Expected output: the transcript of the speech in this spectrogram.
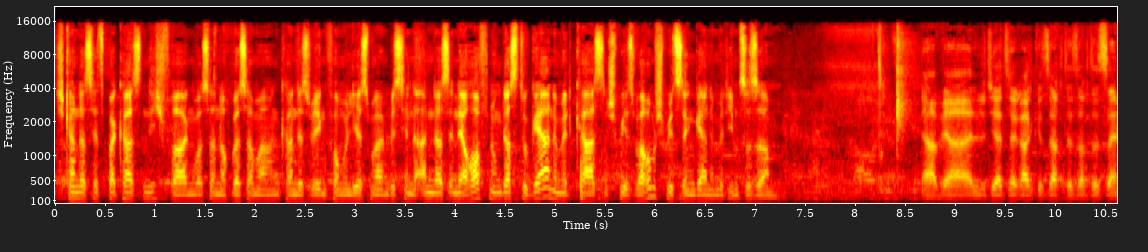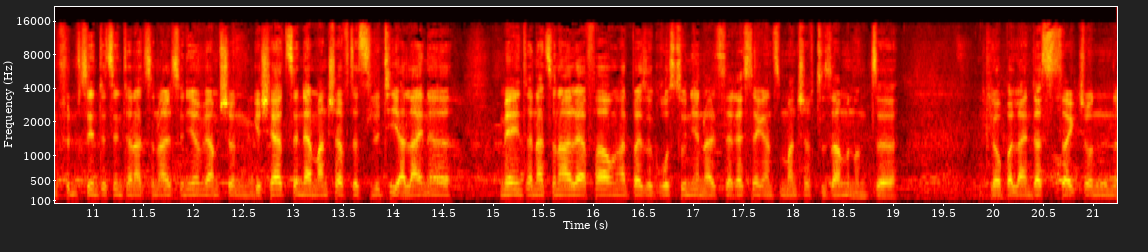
Ich kann das jetzt bei Carsten nicht fragen, was er noch besser machen kann. Deswegen formuliere es mal ein bisschen anders. In der Hoffnung, dass du gerne mit Carsten spielst. Warum spielst du denn gerne mit ihm zusammen? Ja, wer, Lütti hat es ja gerade gesagt, er sagt, das ist sein 15. internationales Turnier. Wir haben schon gescherzt in der Mannschaft, dass Lütti alleine mehr internationale Erfahrung hat bei so Großturnieren als der Rest der ganzen Mannschaft zusammen. Und äh, glaube, allein das zeigt schon, äh,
